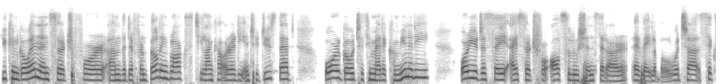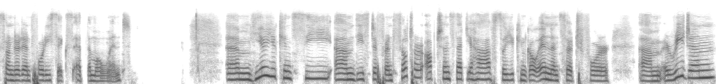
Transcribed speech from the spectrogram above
You can go in and search for um, the different building blocks. Tilanka already introduced that, or go to thematic community, or you just say, I search for all solutions that are available, which are 646 at the moment. Um, here you can see um, these different filter options that you have. So you can go in and search for um, a region,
